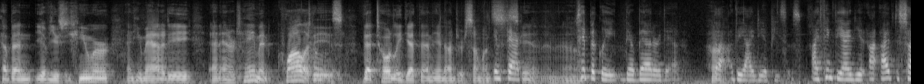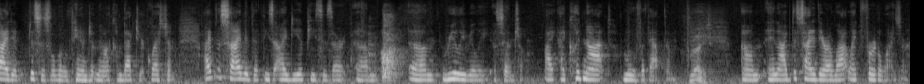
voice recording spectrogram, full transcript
have been you have used humor and humanity and entertainment qualities Totally. that totally get them in under someone's in fact skin. And, uh, typically they're better than Huh. the, the idea pieces. I think the idea, I, I've decided, this is a little tangent, and then I'll come back to your question. I've decided that these idea pieces are um, um, really, really essential. I, I could not move without them. Right. Um, and I've decided they're a lot like fertilizer.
